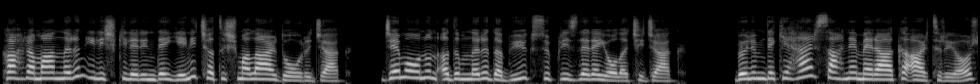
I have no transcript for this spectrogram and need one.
kahramanların ilişkilerinde yeni çatışmalar doğuracak. Cemo'nun adımları da büyük sürprizlere yol açacak. Bölümdeki her sahne merakı artırıyor,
